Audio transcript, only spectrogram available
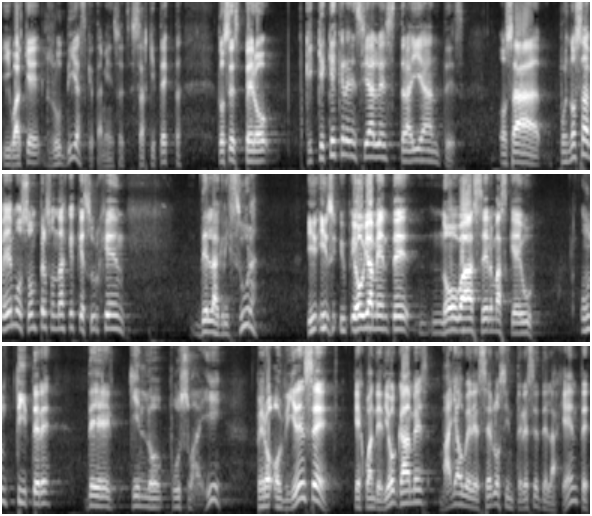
igual que Ruth Díaz, que también es arquitecta. Entonces, pero, ¿qué, qué, qué credenciales traía antes? O sea, Pues no sabemos, son personajes que surgen de la grisura. Y, obviamente no va a ser más que un, títere de quien lo puso ahí. Pero olvídense que Juan de Dios Gámez vaya a obedecer los intereses de la gente.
